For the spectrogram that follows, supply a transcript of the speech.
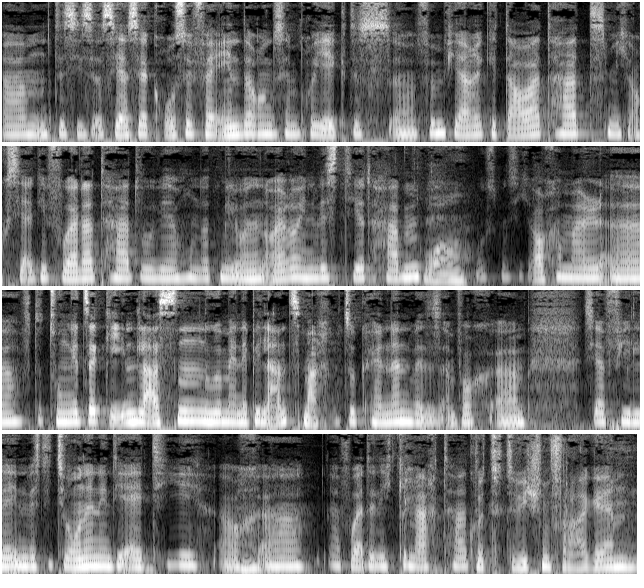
Ähm, das ist eine sehr, sehr große Veränderung. Das ist ein Projekt, das äh, fünf Jahre gedauert hat, mich auch sehr gefordert hat, wo wir 100 Millionen Euro investiert haben. Wow. Muss man sich auch einmal äh, auf der Zunge zergehen lassen, nur meine Bilanz machen zu können, weil es einfach ähm, sehr viele Investitionen in die IT auch mhm. Äh, erforderlich gemacht hat. Kurze Zwischenfrage.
